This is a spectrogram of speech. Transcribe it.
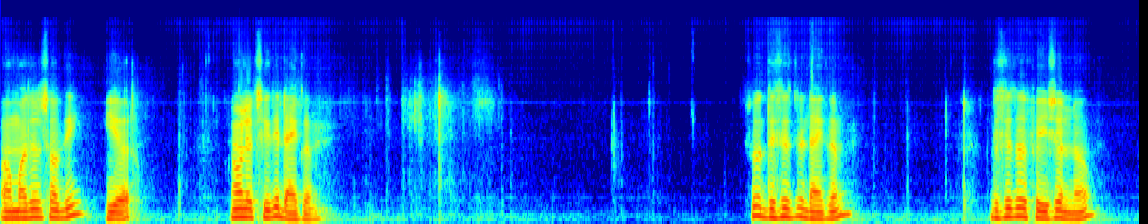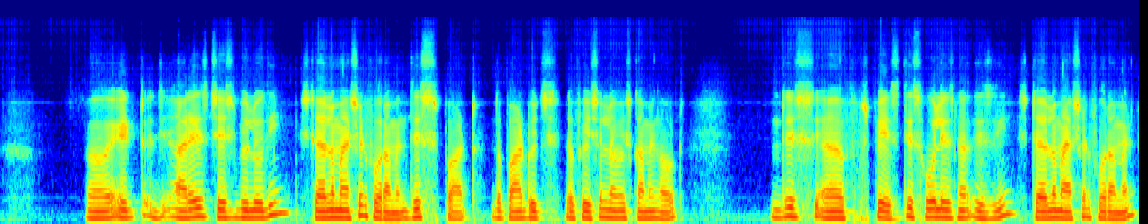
uh, muscles of the ear. Now let's see the diagram. So this is the diagram. This is the facial nerve. Uh, it arises just below the stylomastoid foramen. This part, the part which the facial nerve is coming out, this uh, space, this hole is not, is the stylomastoid foramen.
